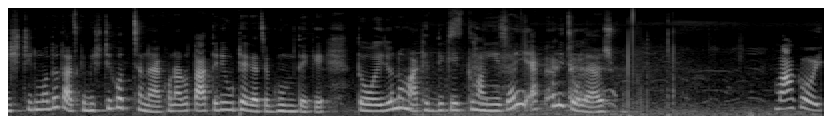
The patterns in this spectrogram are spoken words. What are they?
বৃষ্টির মধ্যে তো আজকে বৃষ্টি হচ্ছে না। এখন আরও তাড়াতাড়ি উঠে গেছে ঘুম থেকে। তো এই জন্য মাঠের দিকে একটু নিয়ে যাই এখনই চলে আসব। মা কই?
